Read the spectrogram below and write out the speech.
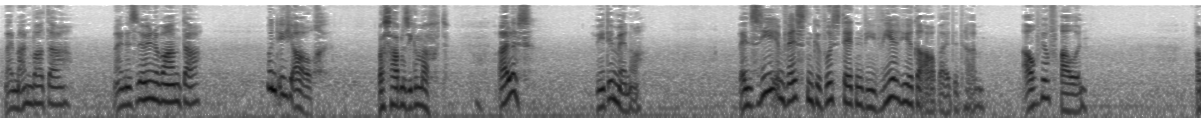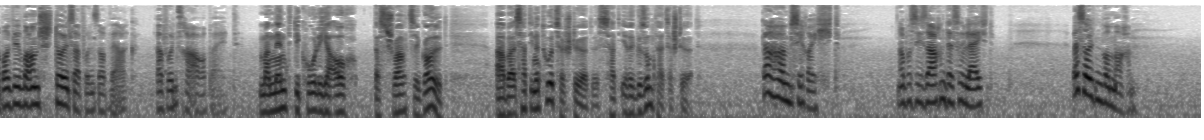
Mein Mann war da. Meine Söhne waren da. Und ich auch. Was haben Sie gemacht? Alles. Wie die Männer. Wenn Sie im Westen gewusst hätten, wie wir hier gearbeitet haben. Auch wir Frauen. Aber wir waren stolz auf unser Werk auf unsere Arbeit. Man nennt die Kohle ja auch das schwarze Gold. Aber es hat die Natur zerstört. Es hat ihre Gesundheit zerstört. Da haben Sie recht. Aber Sie sagen das so leicht. Was sollten wir machen?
